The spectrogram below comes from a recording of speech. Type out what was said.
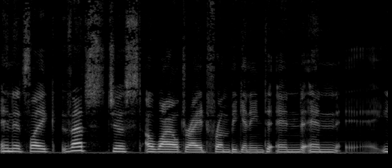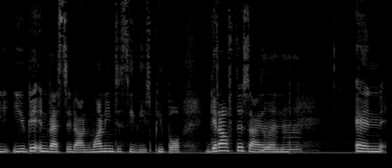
and it's like that's just a wild ride from beginning to end and y- you get invested on wanting to see these people get off this island Mm-hmm. and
